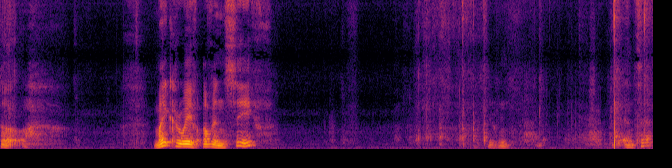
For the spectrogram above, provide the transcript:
So, microwave oven safe. You can get into it.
